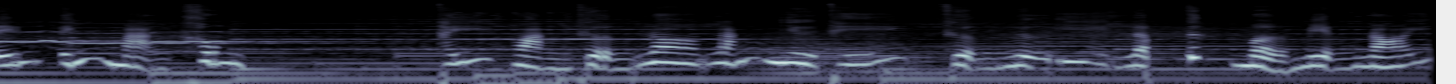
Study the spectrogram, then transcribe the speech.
đến tính mạng không? Thấy hoàng thượng lo lắng như thế, Thượng ngự y lập tức mở miệng nói.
